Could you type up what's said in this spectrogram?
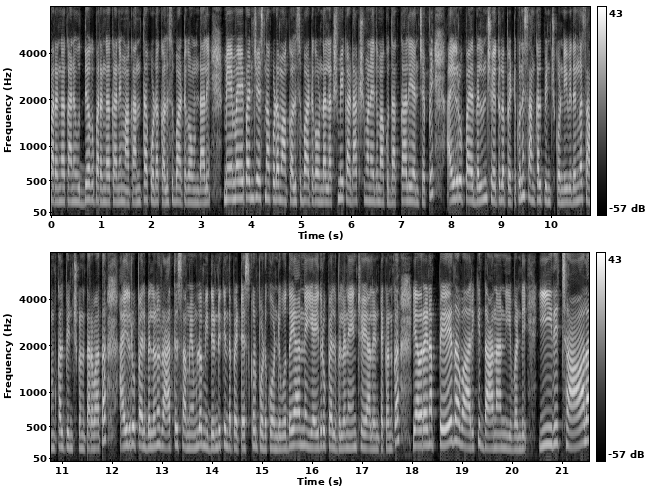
పరంగా కానీ ఉద్యోగ పరంగా కానీ మాకు అంతా కూడా కలుసుబాటుగా ఉండాలి. మేము ఏ పని చేసినా కూడా మాకు కలుసుబాటుగా ఉండాలి. లక్ష్మీ కటాక్షం అనేది మాకు దక్కాలి అని చెప్పి ఐదు రూపాయల బిల్లను చేతిలో పెట్టుకొని సంకల్పించుకోండి. ఈ విధంగా సంకల్పించుకున్న తర్వాత ఐదు రూపాయల బిల్లను రాత్రి సమయంలో మీ దిండు కింద పెట్టేసుకొని అనుకోండి ఉదయాన్నే ఈ ఐదు రూపాయల బిల్లను ఏం చేయాలంటే కనుక ఎవరైనా పేదవారికి దానాన్ని ఇవ్వండి. ఇది చాలా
